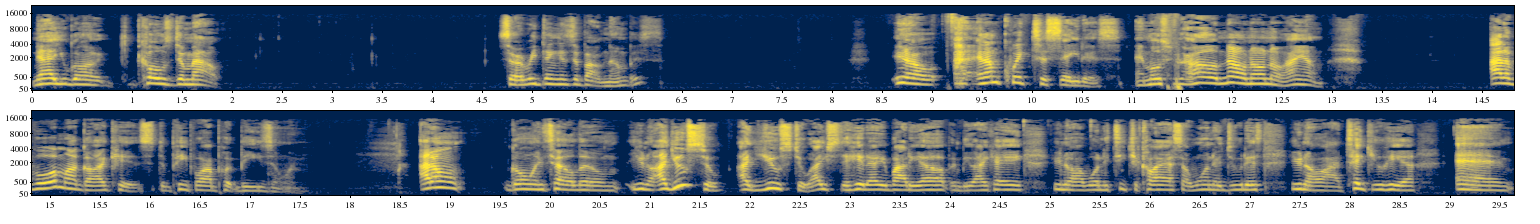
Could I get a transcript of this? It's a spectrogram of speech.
Now you gonna close them out. So everything is about numbers. You know, and I'm quick to say this, and most people, oh no, no, no, I am. Out of all my God kids, the people I put bees on, I don't go and tell them, you know, I used to. I used to. I used to hit everybody up and be like, hey, you know, I want to teach a class. I want to do this. You know, I take you here. And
